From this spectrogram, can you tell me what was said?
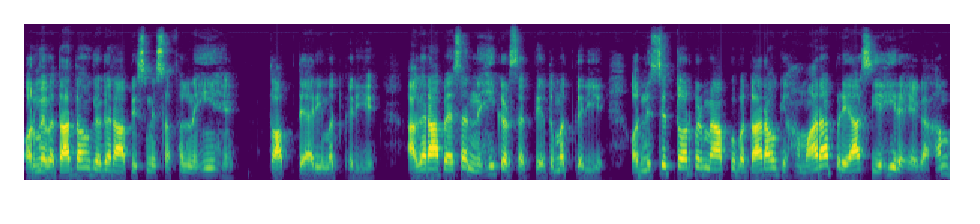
और मैं बताता हूँ कि अगर आप इसमें सफल नहीं हैं तो आप तैयारी मत करिए। अगर आप ऐसा नहीं कर सकते तो मत करिए। और निश्चित तौर पर मैं आपको बता रहा हूँ कि हमारा प्रयास यही रहेगा, हम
